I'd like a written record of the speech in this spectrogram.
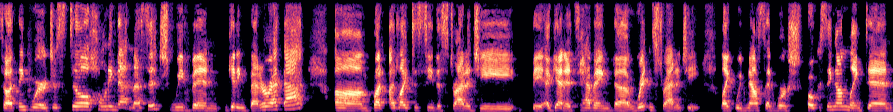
so i think we're just still honing that message we've been getting better at that um, but i'd like to see the strategy be again it's having the written strategy like we've now said we're focusing on linkedin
